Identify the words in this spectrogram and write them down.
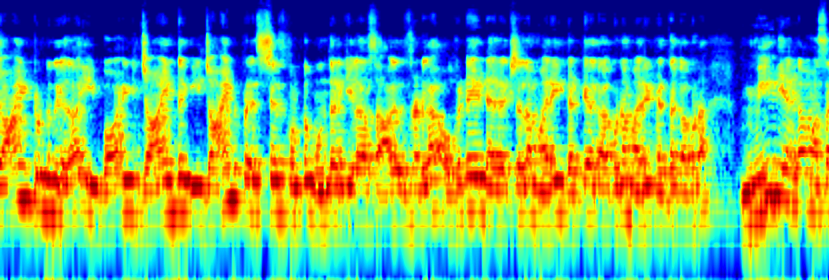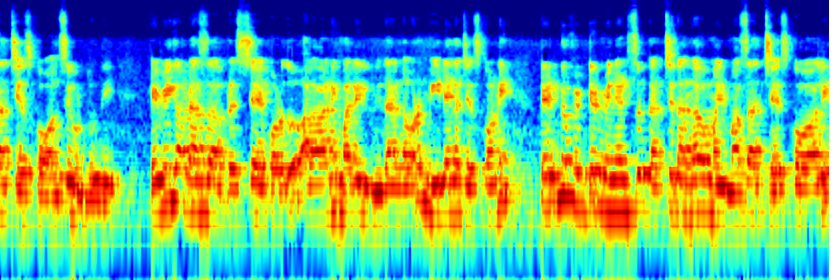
జాయింట్ ఉంటుంది కదా ఈ బాడీ జాయింట్ ఈ జాయింట్ ప్రెస్ చేసుకుంటూ ముందరికి ఇలా సాగదీసినట్టుగా ఒకటే డైరెక్షన్లో మరీ గట్టిగా కాకుండా మరీ పెద్ద కాకుండా మీడియంగా మసాజ్ చేసుకోవాల్సి ఉంటుంది. హెవీగా మ్యాస్ ప్రెస్ చేయకూడదు. అలా అని మరీ నిదానంగా కూడా మీడియంగా చేసుకోండి. టెన్ టు ఫిఫ్టీన్ మినిట్స్ ఖచ్చితంగా మీరు మసాజ్ చేసుకోవాలి.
